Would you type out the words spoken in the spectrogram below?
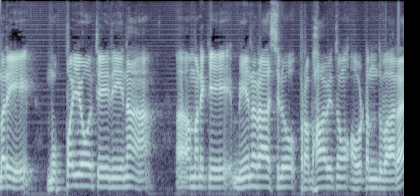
మరి ముప్పయో తేదీన మనకి మీనరాశిలో ప్రభావితం అవటం ద్వారా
